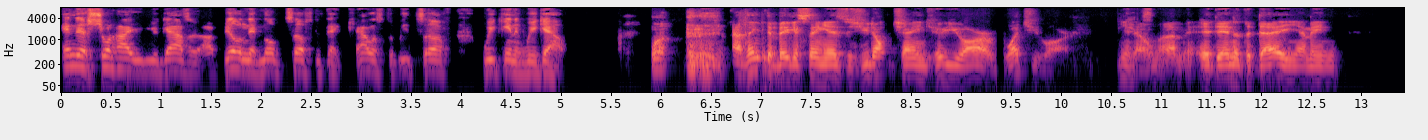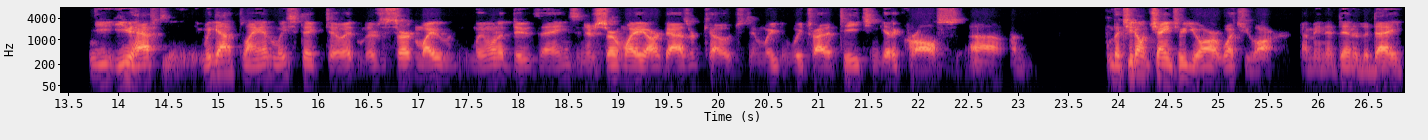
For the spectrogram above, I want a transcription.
and just showing how you guys are, are building that mental toughness, that callous to be tough week in and week out. Well, I think the biggest thing is is you don't change who you are, or what you are. You know, um, at the end of the day, I mean, you you have to. We got a plan. We stick to it. There's a certain way we want to do things, and there's a certain way our guys are coached, and we we try to teach and get across. Um, but you don't change who you are, or what you are. I mean, at the end of the day,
